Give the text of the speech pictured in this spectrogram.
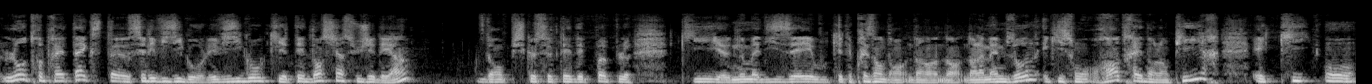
l'autre prétexte, c'est les Visigoths. Les Visigoths qui étaient d'anciens sujets des Huns, puisque c'était des peuples qui euh, nomadisaient ou qui étaient présents dans, dans, la même zone et qui sont rentrés dans l'empire et qui ont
